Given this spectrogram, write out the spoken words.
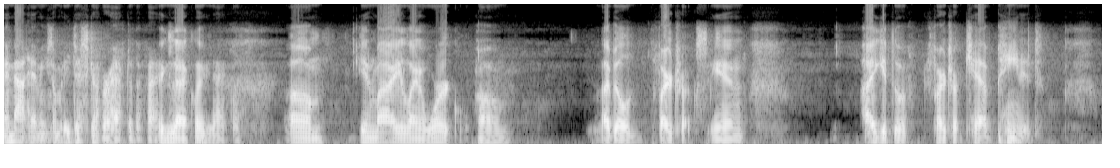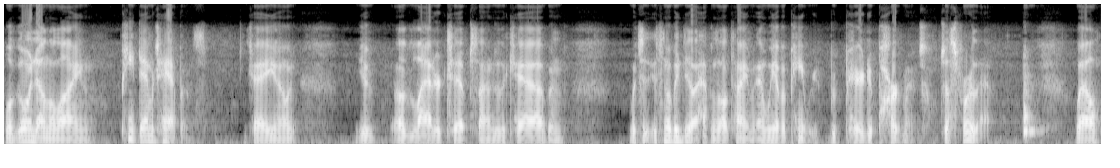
And not having somebody discover after the fact. Exactly. Exactly. Um, in my line of work, um, I build fire trucks, and I get the fire truck cab painted. Well, going down the line, paint damage happens. Okay, you know, you a ladder tips onto the cab, and which it's no big deal. It happens all the time, and we have a paint re- repair department just for that. Well,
